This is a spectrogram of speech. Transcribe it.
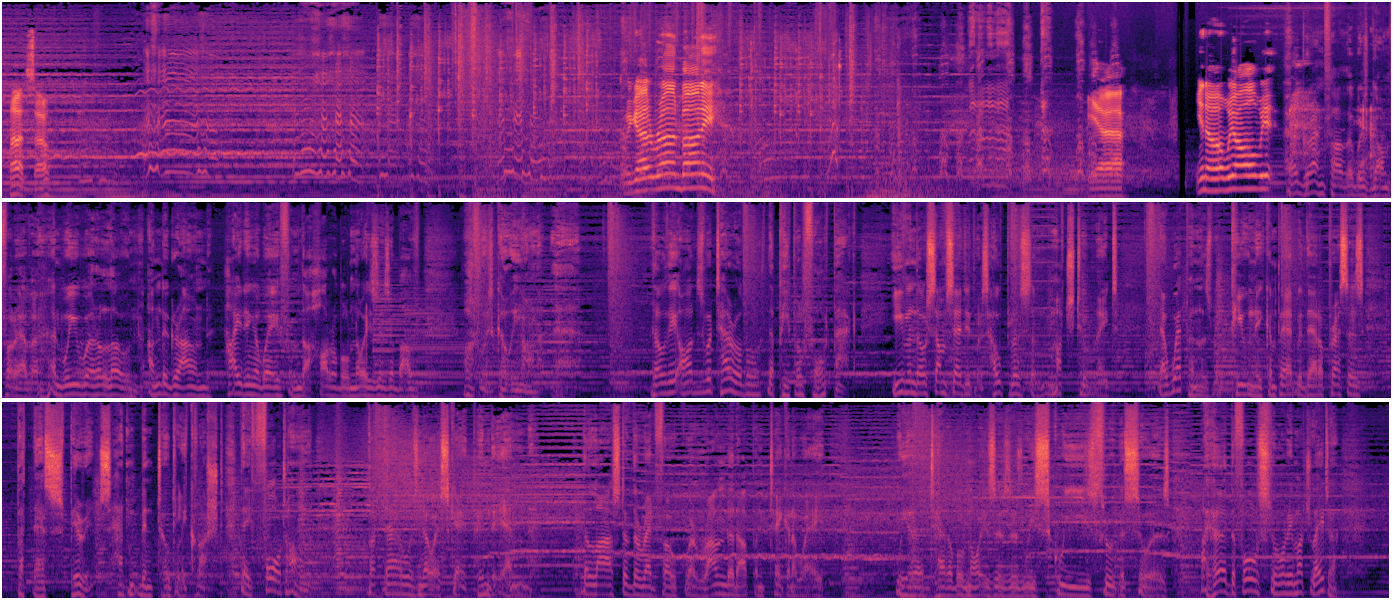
Thought so. We gotta run, Bonnie. Yeah. You know, we all we Her grandfather was gone forever, and we were alone, underground, hiding away from the horrible noises above. What was going on up there? Though the odds were terrible, the people fought back, even though some said it was hopeless and much too late. Their weapons were puny compared with their oppressors, but their spirits hadn't been totally crushed. They fought on, but there was no escape in the end. The last of the Red Folk were rounded up and taken away. We heard terrible noises as we squeezed through the sewers. I heard the full story much later.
